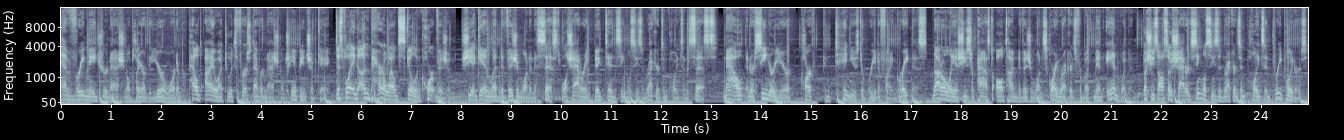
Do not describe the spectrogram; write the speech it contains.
every major National Player of the Year award and propelled Iowa to its first ever national championship game. Displaying unparalleled skill and court vision, she again led Division 1 in assists while shattering Big Ten single season records in points and assists. Now, in her senior year, Clark continues to redefine greatness. Not only has she surpassed all-time Division 1 scoring records for both men and women, but she's also shattered single season records in points and three-pointers,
